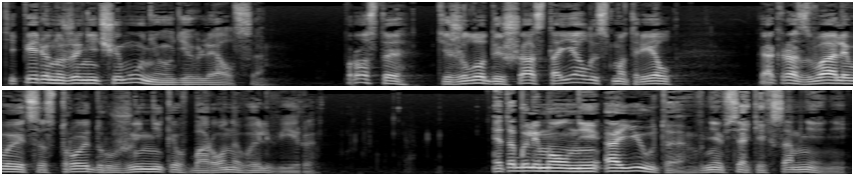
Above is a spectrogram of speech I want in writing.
Теперь он уже ничему не удивлялся. Просто, тяжело дыша, стоял и смотрел, как разваливается строй дружинников барона Вельвиры. Это были молнии Аюта, вне всяких сомнений.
